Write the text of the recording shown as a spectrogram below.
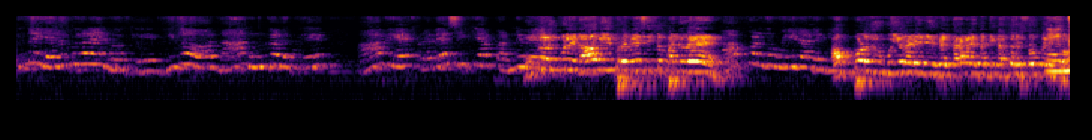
இந்த எலும்புகளை நோக்கி இதோ நான் உங்களுக்கு ஆவியை பிரவேசிக்க பண்ணுவேன் உங்களுக்குள்ளே நாவியை பிரவேசிக்க பண்ணுவேன் அப்பொழுது உயிரடைவீர்கள் அப்பொழுது உயிரடைவீர்கள் கரங்களை தட்டி கத்தரை சோத்தரிப்போம்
